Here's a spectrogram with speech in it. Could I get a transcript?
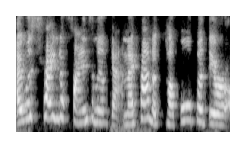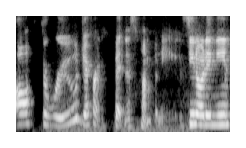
I was trying to find something like that. And I found a couple, but they were all through different fitness companies. You know what I mean?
